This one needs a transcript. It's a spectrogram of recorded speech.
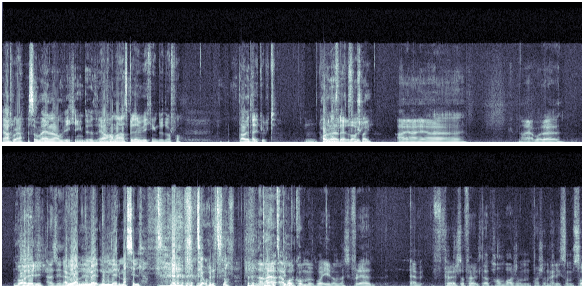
ja, tror jeg. Som en eller annen vikingdude. Ja, han er, spiller en vikingdude, i hvert fall. David, Det er litt kult. Mm. Har du noen flere, David? forslag? Nei, jeg eh, Nei, jeg bare Hva hører? Jeg Jeg vil gjerne nominere, meg selv til årets navn. Nei, men jeg, jeg bare kommer på Elon Musk fordi jeg, jeg Før så følte jeg at han var sånn person jeg liksom så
